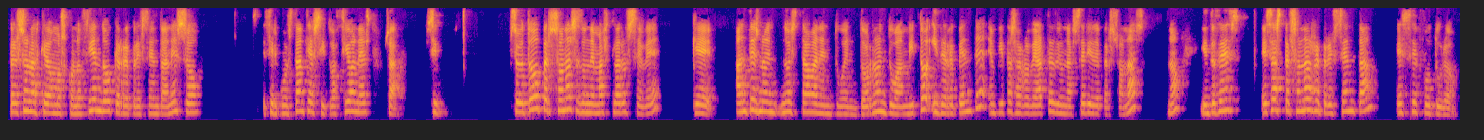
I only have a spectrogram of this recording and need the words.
Personas que vamos conociendo que representan eso, circunstancias, situaciones, o sea, sobre todo personas es donde más claro se ve que antes no, no, estaban en tu entorno, en tu ámbito, y de repente empiezas a rodearte de una serie de personas, ¿no? Y entonces esas personas representan ese futuro,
